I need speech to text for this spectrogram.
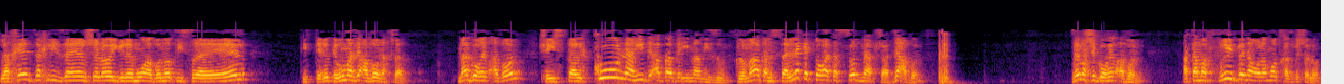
לכן צריך להיזהר שלא יגרמו אבונות ישראל. תראו, תראו מה זה אבון עכשיו. מה גורם אבון? שהסתלקו נהי דאבא ואמא מזון. כלומר, אתה מסלק את תורת הסוד מהפשט, זה אבון. זה מה שגורם אבון. אתה מפריד בין העולמות חז ושלום.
